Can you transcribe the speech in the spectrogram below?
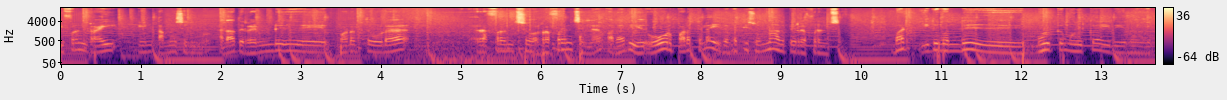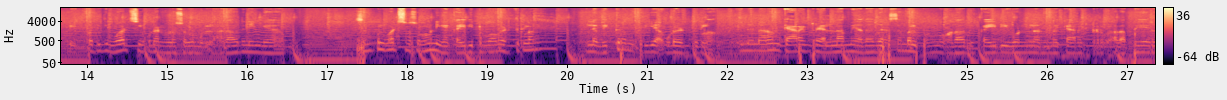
different try in Tamil cinema அதாவது ரெண்டு படத்தோட ரெஃபரன்ஸோ ரெஃபரன்ஸ் இல்லை. அதாவது ஒவ்வொரு படத்தில் இதை பற்றி சொன்னால் அது பேர் ரெஃபரன்ஸ் பட் இது வந்து முழுக்க முழுக்க இது நான் எப்படி இப்போதைக்கு வேர்ட்ஸில் கூட நல்லா சொல்ல முடியல. அதாவது நீங்கள் சிம்பிள் வேர்ட்ஸில் சொல்லணும் நீங்கள் கைதி டூவாகவும் எடுத்துக்கலாம். இல்லை விக்ரம் த்ரீயா கூட எடுத்துக்கலாம். இன்னும் நேரம் கேரக்டர் எல்லாமே அதாவது ரெசம்பிள் பண்ணும். அதாவது கைதி ஒன்னில் இருந்த கேரக்டர் அதாவது பேர்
